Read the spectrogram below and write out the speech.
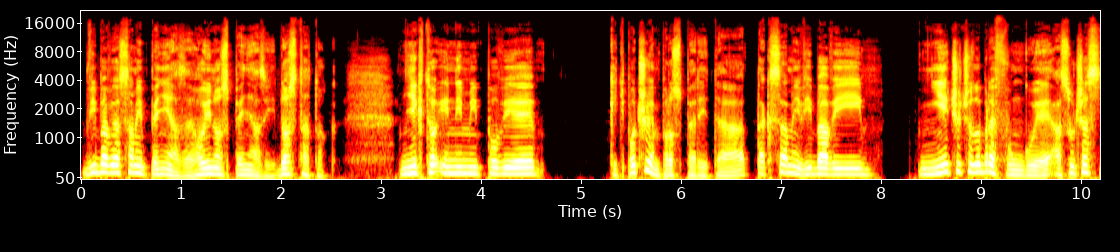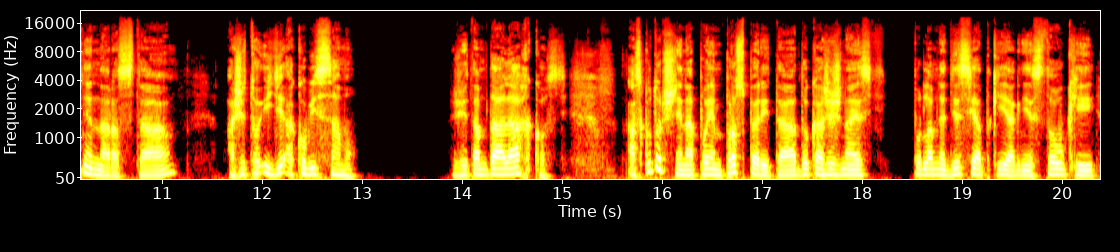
vybavia sa mi peniaze, hojnosť peňazí, dostatok. Niekto iný mi povie, keď počujem prosperita, tak sa mi vybaví niečo, čo dobre funguje a súčasne narastá a že to ide akoby samo. Že je tam tá ľahkosť. A skutočne na pojem prosperita dokážeš nájsť podľa mňa desiatky, ak nie stovky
